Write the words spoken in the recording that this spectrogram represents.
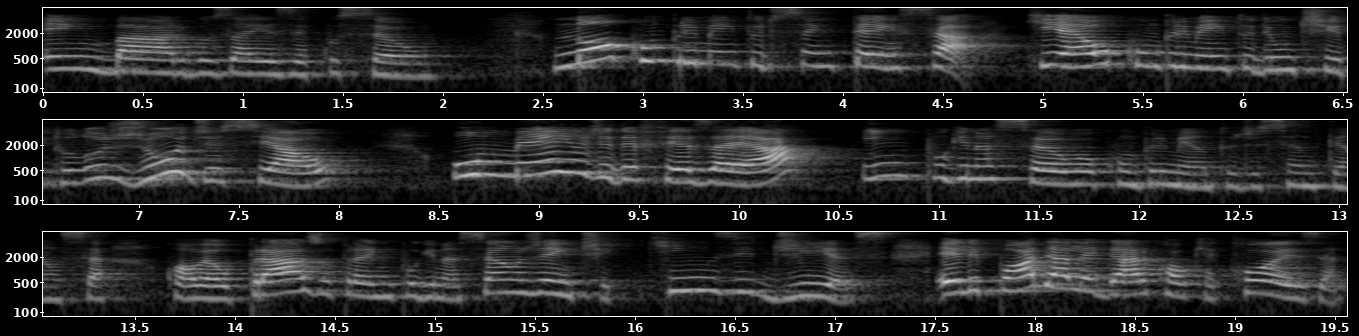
embargos à execução. No cumprimento de sentença, que é o cumprimento de um título judicial, o meio de defesa é a impugnação ao cumprimento de sentença. Qual é o prazo para impugnação? Gente, 15 dias. Ele pode alegar qualquer coisa?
